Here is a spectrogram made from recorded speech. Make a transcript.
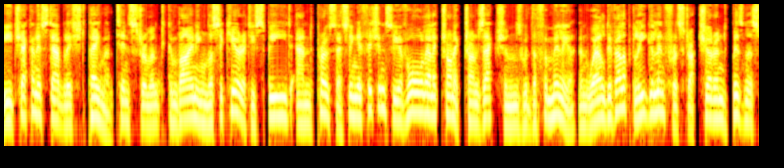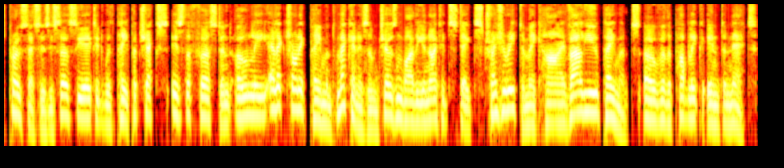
eCheck an established payment instrument combining the security speed and processing efficiency of all electronic transactions with the familiar and well-developed legal infrastructure and business processes associated with paper checks is the first and only electronic payment mechanism chosen by the United States Treasury to make high-value payments over the public internet.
